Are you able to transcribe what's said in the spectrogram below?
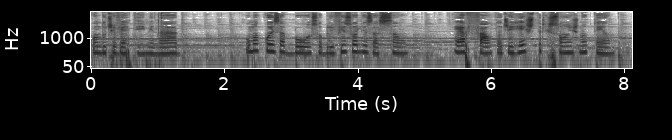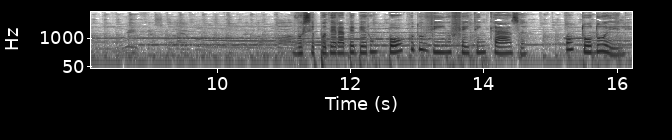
Quando tiver terminado, uma coisa boa sobre visualização é a falta de restrições no tempo. Você poderá beber um pouco do vinho feito em casa ou todo ele.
